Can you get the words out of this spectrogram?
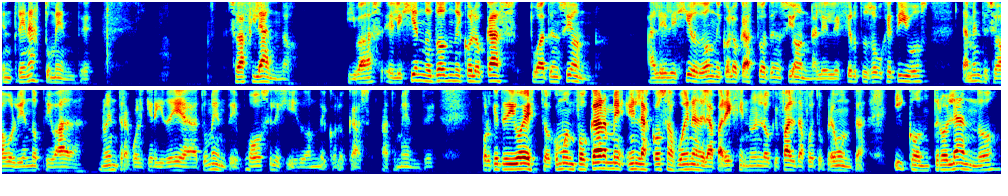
entrenas tu mente, se va afilando y vas eligiendo dónde colocas tu atención. Al elegir dónde colocas tu atención, al elegir tus objetivos, la mente se va volviendo privada. No entra cualquier idea a tu mente, vos elegís dónde colocas a tu mente. ¿Por qué te digo esto? ¿Cómo enfocarme en las cosas buenas de la pareja y no en lo que falta? Fue tu pregunta. Y controlando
